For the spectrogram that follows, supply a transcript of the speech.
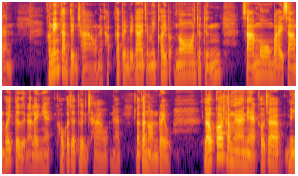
กัน เขาเน้นการตื่นเช้านะครับ ถ้าเป็นไปได้จะไม่ค่อยแบบนอนจนถึง3โมงบ่ายสามค่อยตื่นอะไรเงี้ยเขาก็จะตื่นเช้านะครับแล้วก็นอนเร็ว แล้วก็ทำงานเนี่ยเขาจะมี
